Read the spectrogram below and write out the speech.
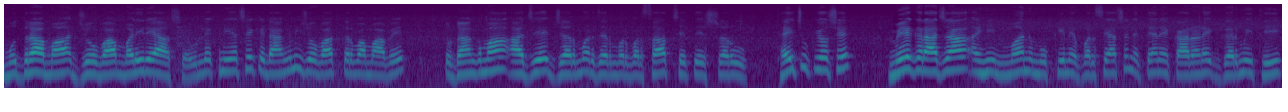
મુદ્રામાં જોવા મળી રહ્યા છે. ઉલ્લેખનીય છે કે ડાંગની જો વાત કરવામાં આવે તો ડાંગમાં આજે ઝરમર ઝરમર વરસાદ છે તે શરૂ થઈ ચૂક્યો છે. મેઘરાજા અહીં મન મૂકીને વરસ્યા છે ને તેને કારણે ગરમીથી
